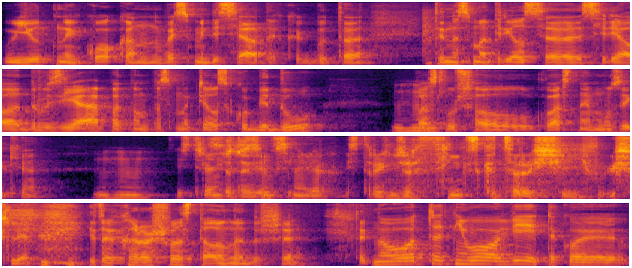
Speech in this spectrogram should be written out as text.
уютный кокон 80-х, как будто ты насмотрелся сериала «Друзья», потом посмотрел «Скуби-Ду», послушал классной музыки. Мгм. И Stranger Things наверх. И Stranger Things, которые еще не вышли. И так хорошо стало на душе. Так Но вот от него веет такой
